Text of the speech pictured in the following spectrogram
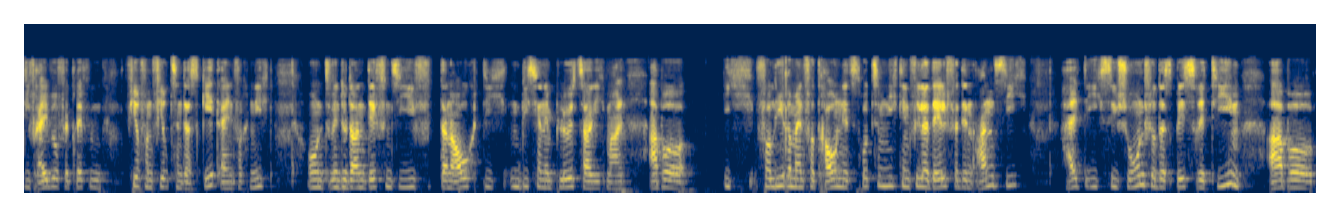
die Freiwürfe treffen 4 von 14, das geht einfach nicht. Und wenn du dann defensiv dann auch dich ein bisschen entblößt, sage ich mal, aber ich verliere mein Vertrauen jetzt trotzdem nicht in Philadelphia, denn an sich halte ich sie schon für das bessere Team, aber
